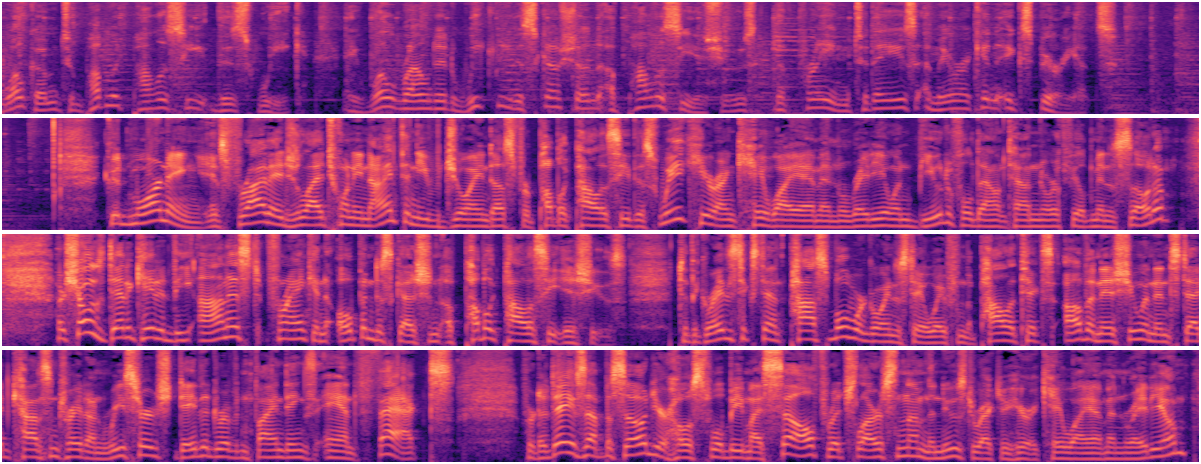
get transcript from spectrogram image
Welcome to Public Policy This Week, a well rounded weekly discussion of policy issues that frame today's American experience. Good morning. It's Friday, July 29th, and you've joined us for Public Policy This Week here on KYMN Radio in beautiful downtown Northfield, Minnesota. Our show is dedicated to the honest, frank, and open discussion of public policy issues. To the greatest extent possible, we're going to stay away from the politics of an issue and instead concentrate on research, data driven findings, and facts. For today's episode, your host will be myself, Rich Larson. I'm the news director here at KYMN Radio.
